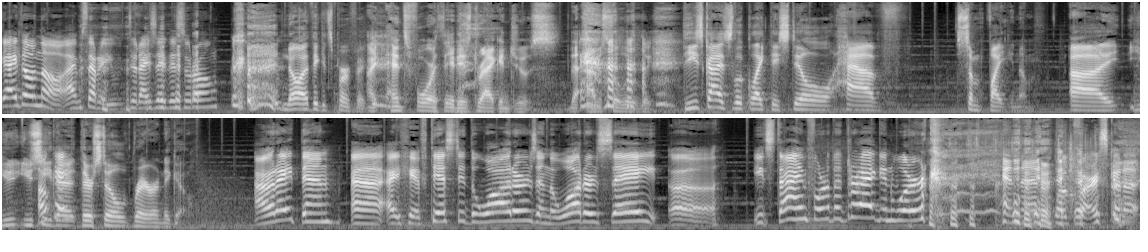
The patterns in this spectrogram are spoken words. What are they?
I don't know. I'm sorry. Did I say this wrong? No, I think it's perfect. I, henceforth, it is dragon juice. Absolutely. These guys look like they still have some fight in them. Uh, you you see Okay. that they're still raring to go. All right then. Uh, I have tested the waters, and the waters say uh, it's time for the dragon work. and then Bookvar's gonna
